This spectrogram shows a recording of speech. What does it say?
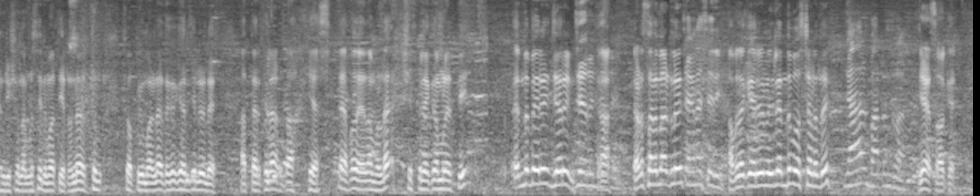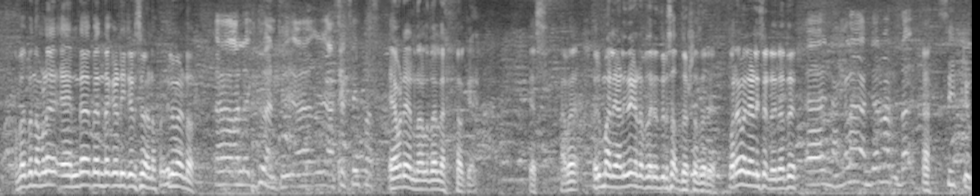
കണ്ടീഷൻ നമ്മൾ സിനിമ തിയേറ്ററിന്റെ അകത്തും ഷോപ്പിംഗ് മാളിന്റെ അകത്തൊക്കെ കയറി ചെല്ലുമല്ലേ? അത്തരത്തിലാണ് കേട്ടോ യെസ് അപ്പോൾ നമ്മളുടെ ഷിപ്പിലേക്ക് നമ്മൾ എത്തി. എന്താ പേര്? ജെറിൻ. എവിടെ സ്ഥലം നാട്ടിൽ? ചങ്ങനാശ്ശേരി. അപ്പോൾ ഇതൊക്കെ വരുമ്പോൾ ഇതിൽ എന്ത് പോസ്റ്റാണത് ഞാൻ യെസ് ഓക്കെ അപ്പോൾ ഇപ്പൊ നമ്മൾ എന്റെ എന്തൊക്കെ ഡീറ്റെയിൽസ് വേണം? ഇതിൽ വേണ്ടോ? എവിടെയാണ് നാളെ ഓക്കെ യെസ് അപ്പോൾ ഒരു മലയാളിനെ കണ്ടപ്പോൾ തന്നെ എന്തൊരു സന്തോഷം എന്ന് പറയുക കുറേ മലയാളീസ് ഉണ്ട് ഇതിനകത്ത്. ഞങ്ങൾ അഞ്ചാറ് പേരുണ്ട്. സി ടു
